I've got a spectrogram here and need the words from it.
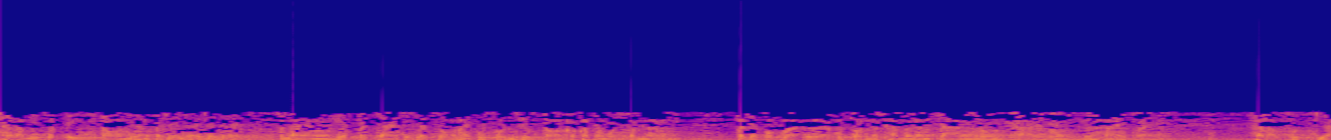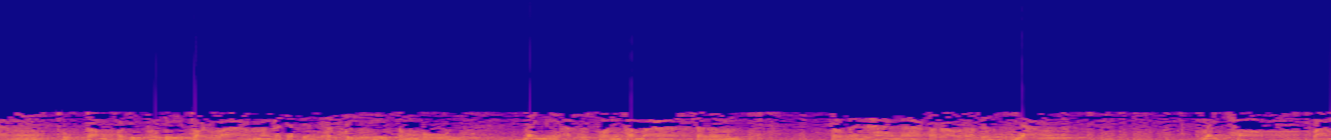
ถ้าเรามีสติต่อเนื่องไปเรื่อยๆเรื่อยๆแรงเหตุปัจจัยที่จะส่งให้กุศลสืบต่อเขาก็จะหมดกำลัง ก็จะพบว่าเอออกุศลธรรมนั้นจางลงคลายลงหรือหายไปถ้าเราฝึกอย่างถูกต้องพอดีพอดีปล่อยวาง มันก็จะเป็นสติที่สมบูรณ์ ไม่มีอกุศลเข้ามาเสริม ตรงกันข้ามถ้าหากเราระลึกอย่าง ไม่ชอบความ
